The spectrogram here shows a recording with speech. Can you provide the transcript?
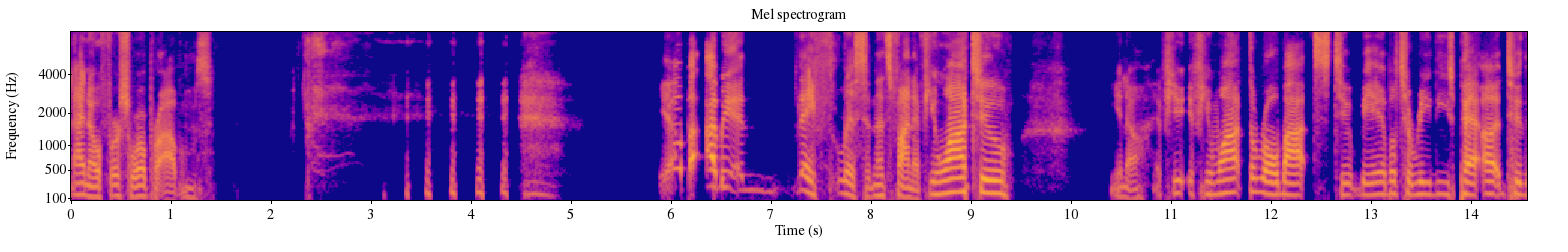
I know first world problems. Yeah, but I mean they listen, that's fine if you want to you know if you if you want the robots to be able to read these pa- uh, to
